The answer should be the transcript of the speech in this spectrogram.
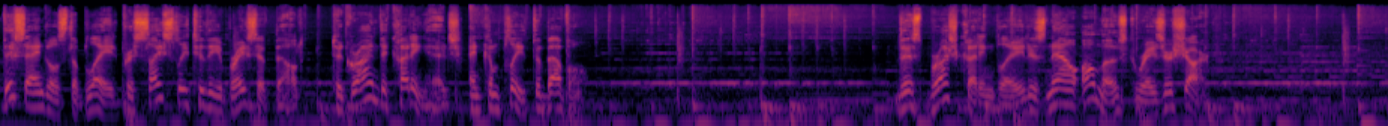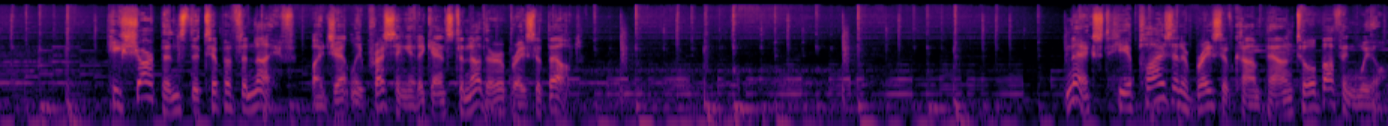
This angles the blade precisely to the abrasive belt to grind the cutting edge and complete the bevel. This brush cutting blade is now almost razor sharp. He sharpens the tip of the knife by gently pressing it against another abrasive belt. Next, he applies an abrasive compound to a buffing wheel.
